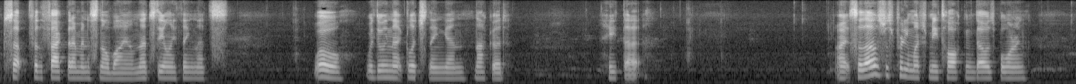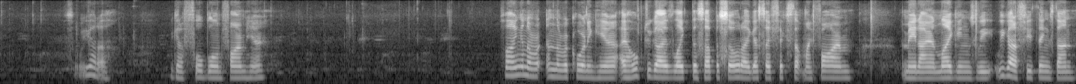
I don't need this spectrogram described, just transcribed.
Except for the fact that I'm in a snow biome. That's the only thing that's... Whoa, we're doing that glitch thing again. Not good. Hate that. Alright, so that was just pretty much me talking. That was boring. So we got a... We got a full-blown farm here. So I'm gonna end the recording here. I hope you guys liked this episode. I guess I fixed up my farm. I made iron leggings. We we got a few things done.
